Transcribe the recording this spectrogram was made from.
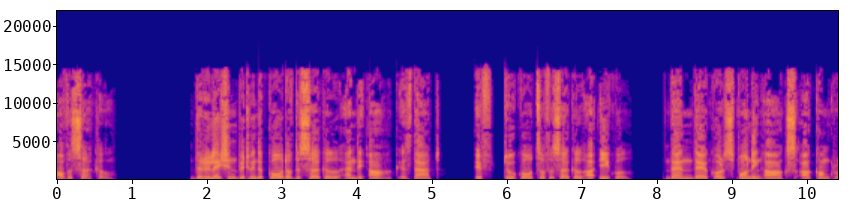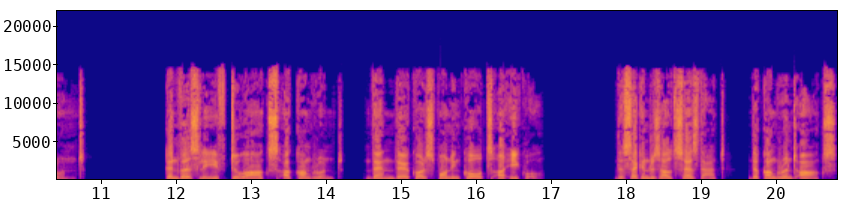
of a circle. The relation between the chord of the circle and the arc is that if two chords of a circle are equal, then their corresponding arcs are congruent. Conversely, if two arcs are congruent, then their corresponding chords are equal. The second result says that the congruent arcs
